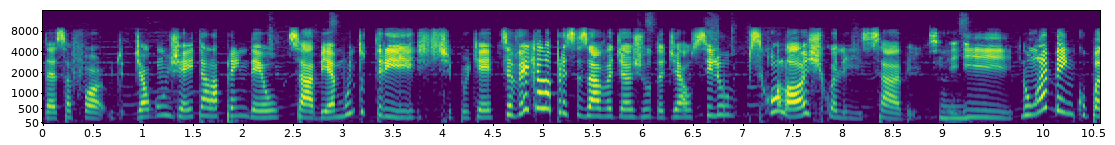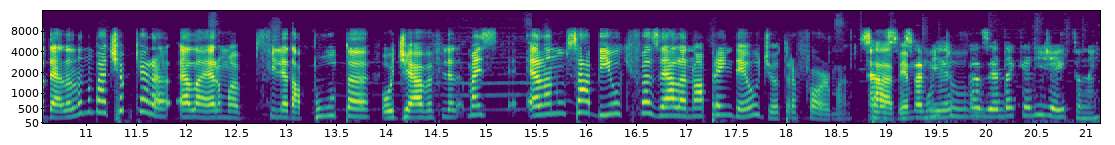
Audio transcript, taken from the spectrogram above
dessa forma. De, de algum jeito ela aprendeu, sabe? É muito triste, porque você vê que ela precisava de ajuda, de auxílio psicológico ali, sabe? Sim. E não é bem culpa dela. Ela não batia porque era, ela era uma filha da puta, odiava a filha da... Mas ela não sabia o que fazer, ela não aprendeu de outra forma, Ela sabe? só É sabia muito. fazer daquele jeito, né?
